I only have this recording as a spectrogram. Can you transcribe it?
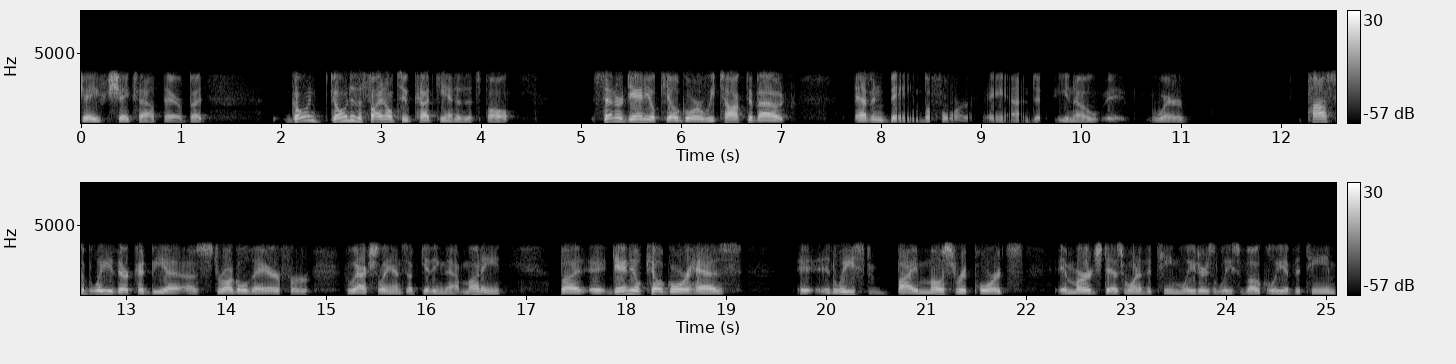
shake, shakes out there. But going going to the final two cut candidates, Paul. Center Daniel Kilgore. We talked about Evan Boehm before, and you know where possibly there could be a, a struggle there for who actually ends up getting that money. But uh, Daniel Kilgore has, at least by most reports, emerged as one of the team leaders, at least vocally of the team.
